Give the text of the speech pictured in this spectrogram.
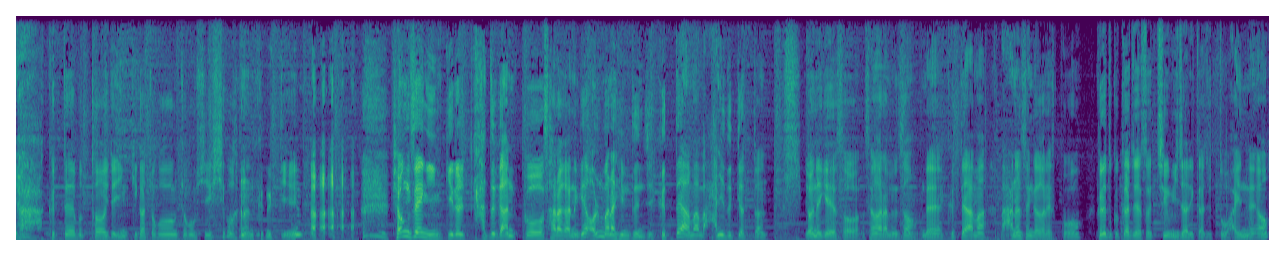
야 그때부터 이제 인기가 조금 조금씩 식어가는 그 느낌 평생 인기를 가득 안고 살아가는 게 얼마나 힘든지 그때 아마 많이 느꼈던 연예계에서 생활하면서 네 그때 아마 많은 생각을 했고 그래도 끝까지 해서 지금 이 자리까지 또 와 있네요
